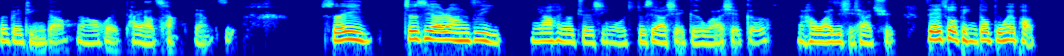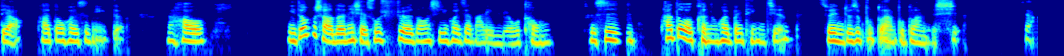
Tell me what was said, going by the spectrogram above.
会被听到，然后会他要唱这样子，所以就是要让自己，你要很有决心，我就是要写歌，我要写歌，然后我一直写下去，这些作品都不会跑掉，它都会是你的，然后。你都不晓得你写出去的东西会在哪里流通，可是它都有可能会被听见，所以你就是不断不断的写，这样。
